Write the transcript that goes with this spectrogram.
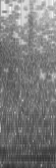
you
